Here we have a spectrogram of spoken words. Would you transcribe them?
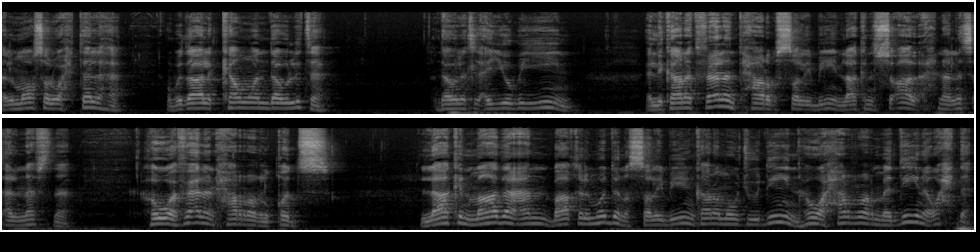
الموصل واحتلها وبذلك كون دولته دولة الأيوبيين اللي كانت فعلا تحارب الصليبيين. لكن السؤال إحنا نسأل نفسنا هو فعلا حرر القدس؟ لكن ماذا عن باقي المدن؟ الصليبيين كانوا موجودين هو حرر مدينة واحدة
